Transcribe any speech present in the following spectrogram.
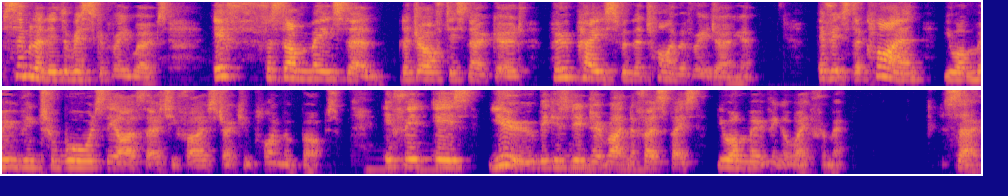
Similarly, the risk of reworks. If for some reason the draft is no good, who pays for the time of redoing it? If it's the client, you are moving towards the IR35 stroke employment box. If it is you, because you didn't do it right in the first place, you are moving away from it. So,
